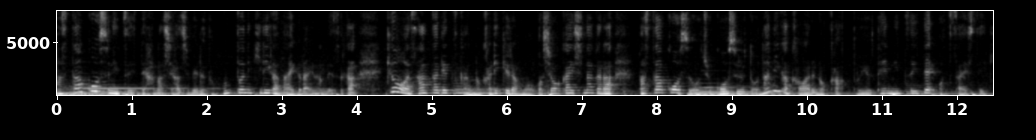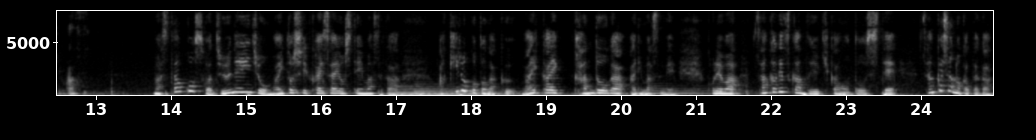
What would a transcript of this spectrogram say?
マスターコースについて話し始めると本当にキリがないぐらいなんですが今日は3ヶ月間のカリキュラムをご紹介しながらマスターコースを受講すると何が変わるのかという点についてお伝えしていきます。マスターコースは10年以上毎年開催をしていますが飽きることなく毎回感動がありますね。これは3ヶ月間という期間を通して参加者の方が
